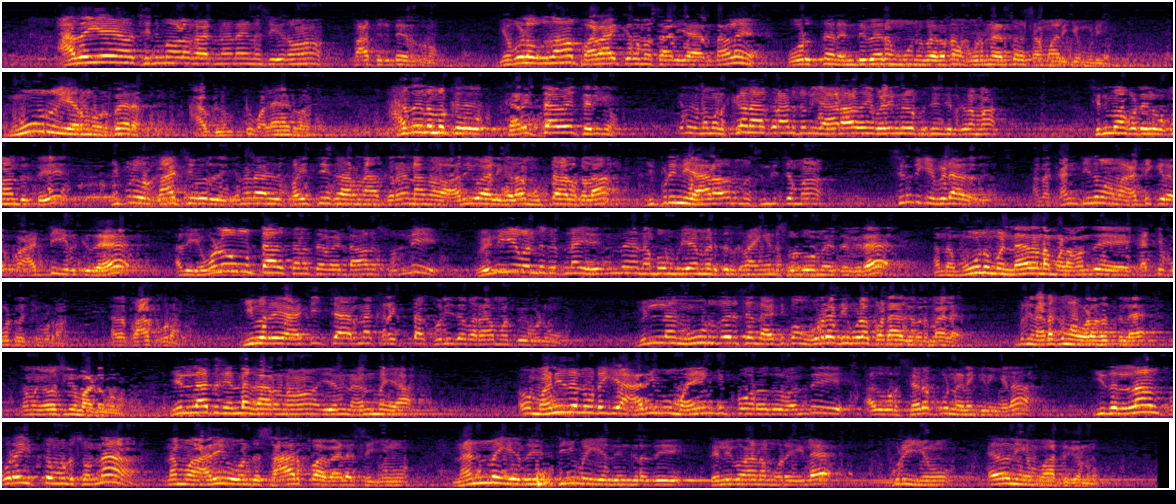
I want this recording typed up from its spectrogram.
அதையே சினிமாவில் காட்டினா என்ன செய்யறோம்? பார்த்துக்கிட்டே இருக்கிறோம். எவ்வளவுதான் பராக்கிரமசாலியா இருந்தாலும் ஒருத்தன் ரெண்டு பேரும் மூணு பேரை தான் ஒரு நேரத்தில் சமாளிக்க முடியும். நூறு இருநூறு பேரை அப்படி விட்டு விளையாடுவாங்க அது நமக்கு கரெக்டாவே தெரியும். எனக்கு நம்மளை கீழாக்குறான்னு சொல்லி யாராவது வெளிநடப்பு செஞ்சிருக்கிறோமா? சினிமா கொட்டையில் உட்காந்துட்டு இப்படி ஒரு காட்சி வருது. என்னடா இது பைத்தியக்காரன் நாங்க அறிவாளிகளா முட்டாள்களா? இப்படின்னு யாராவது நம்ம சிந்திச்சோமா? சிந்திக்க விடாது அந்த கண்டினியூ அவன் அடிக்கிற அடி இருக்குது. அது எவ்வளவு முட்டாள்தனத்தை வேண்டாம்னு சொல்லி வெளியே வந்துகிட்டுனா என்ன நம்ப முடியாம எடுத்துருக்காங்கன்னு சொல்லுவோமே தவிர அந்த மூணு மணி நேரம் நம்மளை வந்து கட்டி போட்டு வச்சு விடுறான் அதை பாக்குறோம் இவரை அடிச்சாருன்னா கரெக்டா குறித வராம போய் விடுவோம். வில்ல நூறு பேர் சேர்ந்து அடிப்பான். ஒரு அடி கூட படாது இவர் மேல. இப்படி நடக்குமா உலகத்துல? நம்ம யோசிக்க மாட்டேங்கிறோம் எல்லாத்துக்கும் என்ன காரணம்? என்ன நன்மையா? மனிதனுடைய அறிவு மயங்கி போறது வந்து அது ஒரு சிறப்புன்னு நினைக்கிறீங்களா? இதெல்லாம் குறைத்தோம்னு சொன்னா நம்ம அறிவு வந்து சார்பா வேலை செய்யும். நன்மை எது தீமை எதுங்கிறது தெளிவான முறையில புரியும். அதை நீங்க பாத்துக்கணும்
